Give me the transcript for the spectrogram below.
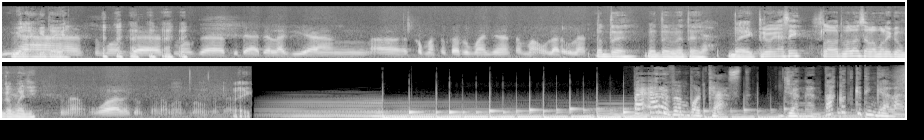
wilayah kita ya. semoga semoga tidak ada lagi yang eh, kemasukan rumahnya sama ular-ular. Betul, betul, betul. Ya. Baik, terima kasih. Selamat malam. Assalamualaikum Kak Panji. Nah, Waalaikumsalam warahmatullahi wabarakatuh. Baik. PRFM Podcast. Jangan takut ketinggalan.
